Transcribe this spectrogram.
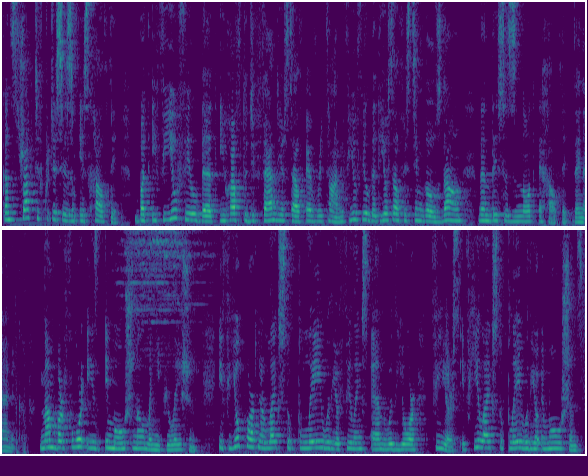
Constructive criticism is healthy, but if you feel that you have to defend yourself every time, if you feel that your self esteem goes down, then this is not a healthy dynamic. Number four is emotional manipulation. If your partner likes to play with your feelings and with your fears, if he likes to play with your emotions,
